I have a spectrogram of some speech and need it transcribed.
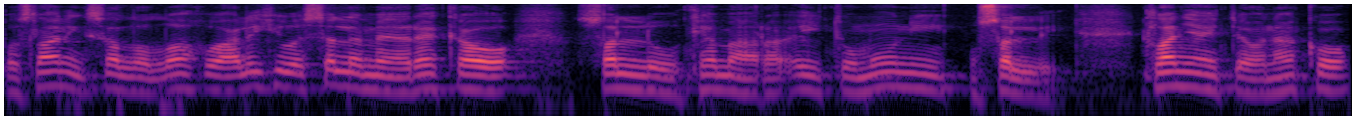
poslanik sallallahu alaihi wasalam je rekao, "Sallu كَمَا ra'aytumuni usalli. Klanjajte onako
